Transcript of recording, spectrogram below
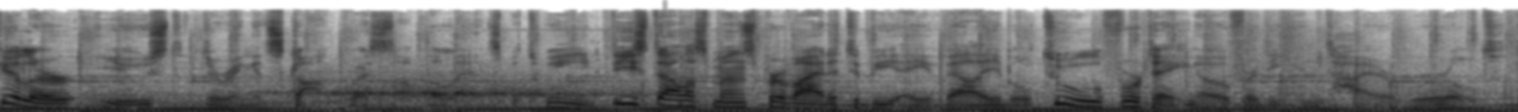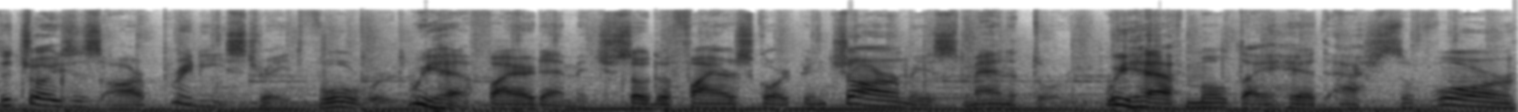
killer used during its conquest of the lands between. These talismans provided to be a valuable tool for taking over the entire world. The choices are pretty straightforward forward. We have fire damage, so the Fire Scorpion Charm is mandatory. We have multi-hit Ashes of War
